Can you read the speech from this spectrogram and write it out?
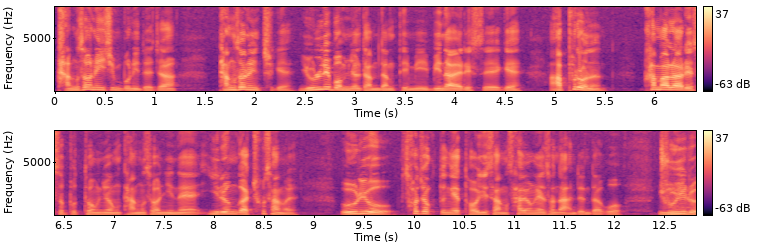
당선인 신분이 되자 당선인 측의 윤리법률 담당팀이 미나 해리스에게 앞으로는 카말라 하리스 부통령 당선인의 이름과 초상을 의류, 서적 등에 더 이상 사용해서는 안 된다고 주의를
